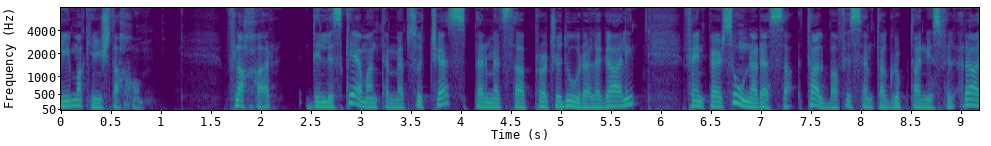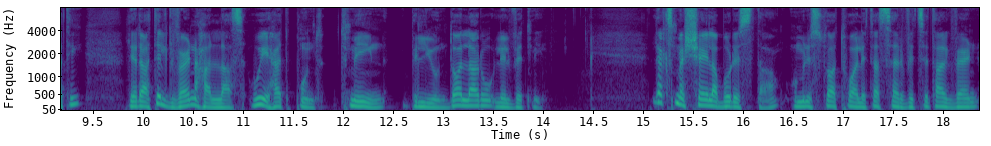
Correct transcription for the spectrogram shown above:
li ma kienx tagħhom. Fl-aħħar, Din l-iskema ntemmet b'suċċess permezz ta' proċedura legali fejn persuna ressaq talba fis-sehem ta' grupp ta' nies fil-qrati li rat il-Gvern iħallas 1.8 biljun dollaru lill-vittmi. L-eks Mexxej Laburista u Ministru attwali tas-Servizzi tal-Gvern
